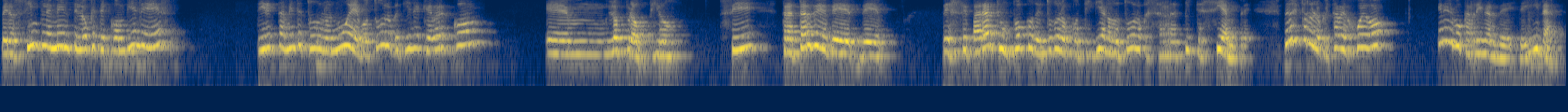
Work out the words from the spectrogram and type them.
pero simplemente lo que te conviene es directamente todo lo nuevo, todo lo que tiene que ver con em, lo propio, ¿sí? Tratar de, separarte un poco de todo lo cotidiano, de todo lo que se repite siempre. Pero esto era lo que estaba en juego en el Boca River de, de ida.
